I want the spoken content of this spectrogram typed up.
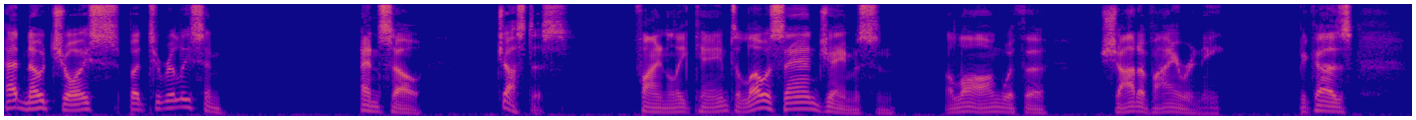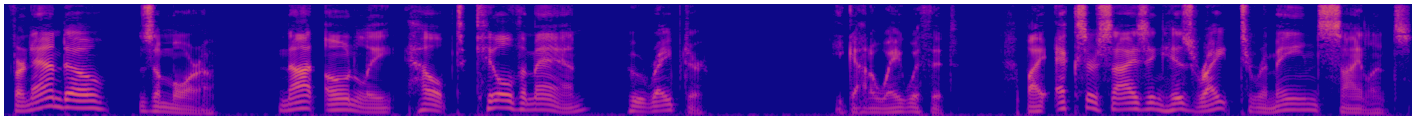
had no choice but to release him. And so, justice finally came to Lois Ann Jameson, along with a shot of irony, because Fernando Zamora not only helped kill the man who raped her, he got away with it by exercising his right to remain silent,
